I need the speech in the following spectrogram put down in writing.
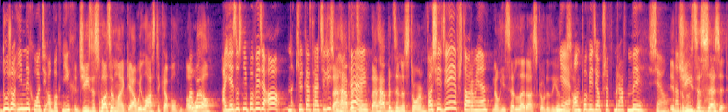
dużo innych łodzi obok nich. And Jesus wasn't like, Yeah, we lost a couple. Oh, well. A Jezus nie powiedział, o, no, kilka straciliśmy, That happens, okej. in, that happens in a storm. To się dzieje w sztormie. No, he said, Let us go to the other Nie, on side. powiedział, przeprawmy się na If drugą Jesus stronę. says it,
